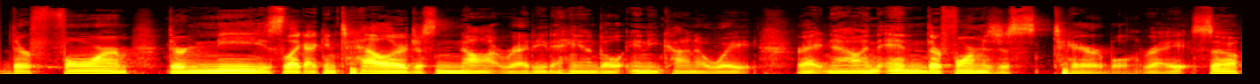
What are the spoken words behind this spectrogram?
their form, their knees, like I can tell, are just not ready to handle any kind of weight right now, and and their form is just terrible, right? So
